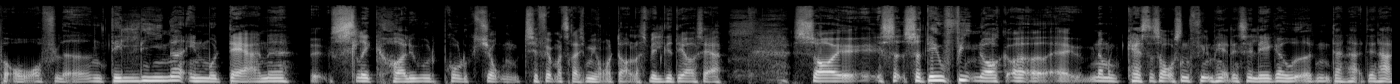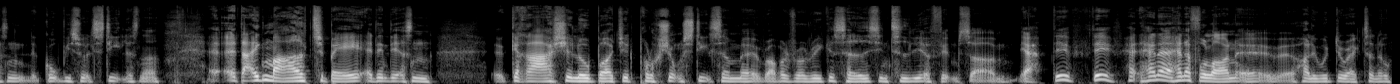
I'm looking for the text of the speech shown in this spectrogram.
på overfladen. Det ligner en moderne øh, slick Hollywood-produktion til 65 millioner dollars, hvilket det også er. Så, øh, så, så det er jo fint nok, og, og, øh, når man kaster sig over sådan en film her, den ser lækker ud, og den, den, har, den har sådan en god visuel stil og sådan noget. Øh, øh der er ikke meget tilbage af den der sådan øh, garage low budget produktionsstil, som øh, Robert Rodriguez havde i sin tidligere film. Så ja, det, det, han, han, er, han er full on uh, Hollywood director nu.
